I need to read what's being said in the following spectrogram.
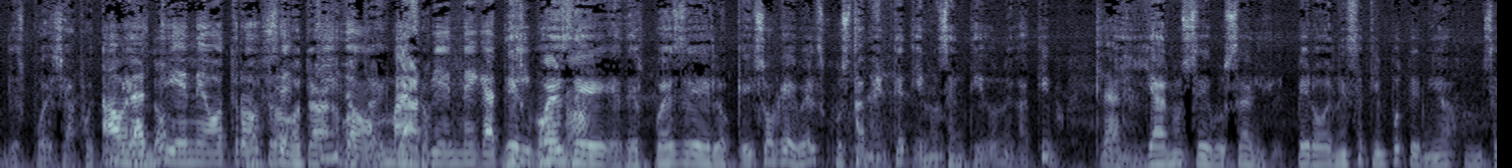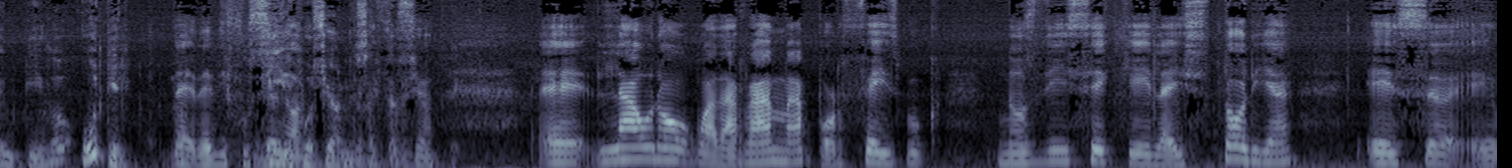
Después ya fue cambiando. Ahora tiene otro, sentido, más bien negativo. Después, de, después de lo que hizo Goebbels, justamente tiene un sentido negativo. Y ya no se usa, el, pero en ese tiempo tenía un sentido útil. De, difusión. De difusión, exactamente. Eh, Lauro Guadarrama por Facebook nos dice que la historia es eh,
